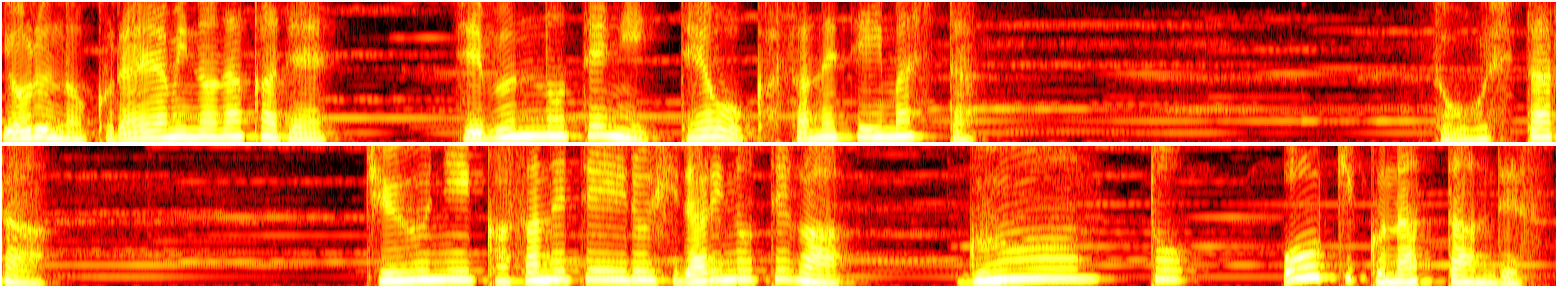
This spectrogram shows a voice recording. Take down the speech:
夜の暗闇の中で自分の手に手を重ねていました。そうしたら、急に重ねている左の手がぐーんと大きくなったんです。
